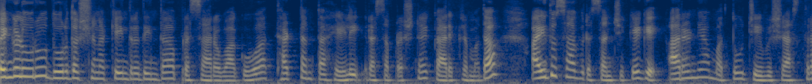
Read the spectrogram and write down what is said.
ಬೆಂಗಳೂರು ದೂರದರ್ಶನ ಕೇಂದ್ರದಿಂದ ಪ್ರಸಾರವಾಗುವ ಥಟ್ ಅಂತ ಹೇಳಿ ರಸಪ್ರಶ್ನೆ ಕಾರ್ಯಕ್ರಮದ ಐದು ಸಾವಿರ ಸಂಚಿಕೆಗೆ ಅರಣ್ಯ ಮತ್ತು ಜೀವಿಶಾಸ್ತ್ರ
